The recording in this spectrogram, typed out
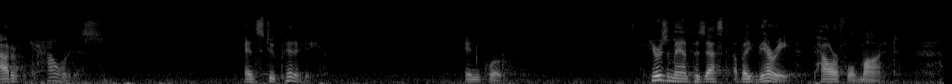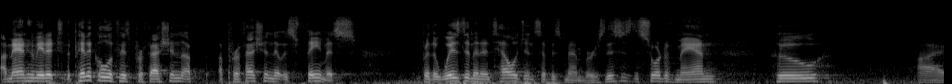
out of cowardice and stupidity. End quote. Here's a man possessed of a very powerful mind, a man who made it to the pinnacle of his profession, a, a profession that was famous for the wisdom and intelligence of his members. This is the sort of man who, I,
